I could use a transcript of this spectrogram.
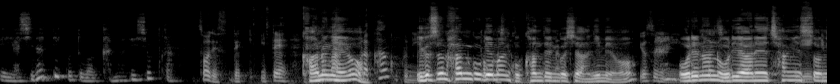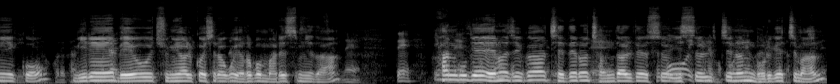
私たちもえ養っていくことは可能でしょうか。そうです。でいて 가능해요. まあこれは韓国に 이것은 한국에만 국한된 것이 아니며 要するに 우리는 우리 안에 창의성이 있고 미래에 매우 중요할 것이라고 여러 번 말했습니다. 한국의 에너지가 제대로 전달될 수 있을지는 모르겠지만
